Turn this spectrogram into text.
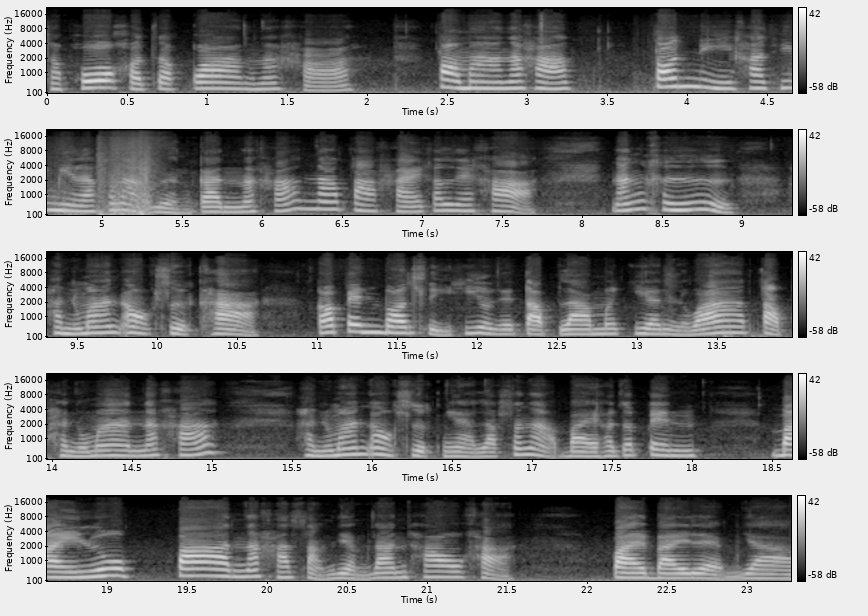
สะโพกเขาจะกว้างนะคะ ต่อมานะคะ ต้นนี้ค่ะที่มีลักษณะเหมือนกันนะคะ หน้าตาคล้ายกันเลยค่ะ นั่นคือหนุมานออกศึกค่ะ ก็เป็นบอลสีที่อยู่ในตับรามเกียรติ์หรือว่าตับหนุมานนะคะหนุมานออกศึกเนี่ยลักษณะใบเขาจะเป็นใบรูปป้านนะคะ สามเหลี่ยมด้านเท่าค่ะ ปลายใบแหลมยาว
